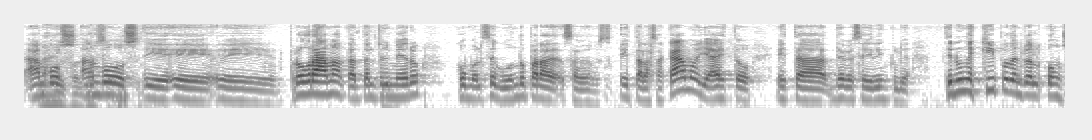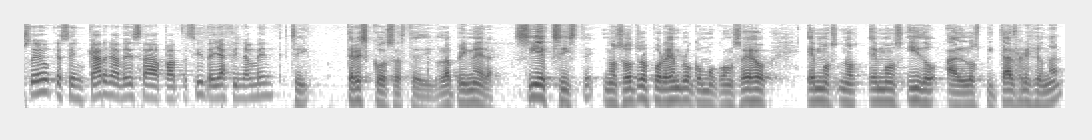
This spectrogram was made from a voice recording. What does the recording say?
ambos, ambos eh, programas, tanto el primero como el segundo, para saber, esta la sacamos, ya esto esta debe seguir incluida. ¿Tiene un equipo dentro del Consejo que se encarga de esa partecita ya finalmente? Sí, tres cosas te digo. La primera, sí existe. Nosotros, por ejemplo, como Consejo, hemos, hemos ido al hospital regional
